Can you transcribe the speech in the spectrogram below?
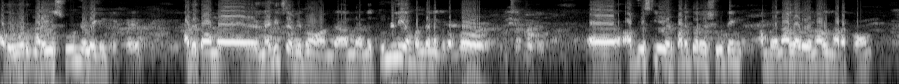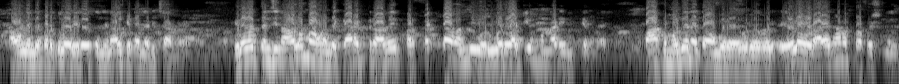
அது ஒரு நிறைய சூழ்நிலைகள் இருக்கு. அதுக்கு அவங்க நடிச்ச விதம் அந்த அந்த அந்த துல்லியம் வந்து எனக்கு ரொம்ப பிடிச்சிருந்தது. ஆப்வியஸ்லி ஒரு படத்தோட ஷூட்டிங் ஐம்பது நாள் அறுபது நாள் நடக்கும். அவங்க இந்த படத்துல ஒரு இருபத்தஞ்சு நாள் கிட்ட நடிச்சாங்க. இருபத்தஞ்சு நாளும் அவங்க அந்த கேரக்டராவே பர்ஃபெக்டா வந்து ஒரு ஒரு வாட்டியும் முன்னாடி நிக்கிறாங்க பார்க்கும்போது எனக்கு அவங்க ஒரு ஒரு ஒரு- எவ்வளவு ஒரு அழகான ப்ரொஃபஷனல்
